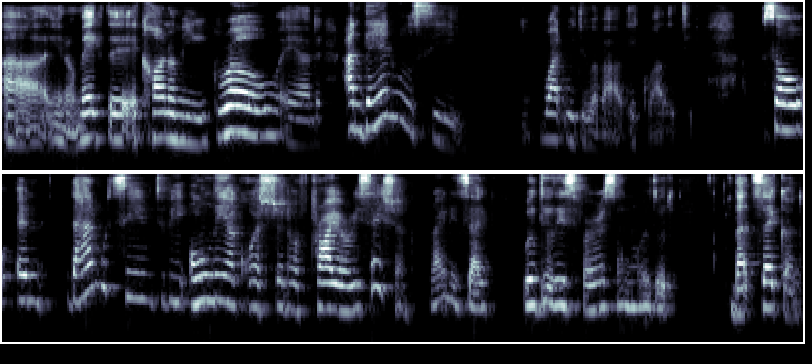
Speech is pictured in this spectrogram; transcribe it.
uh, you know make the economy grow and and then we'll see what we do about equality. So, and that would seem to be only a question of prioritization, right? It's like we'll do this first and we'll do that second.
